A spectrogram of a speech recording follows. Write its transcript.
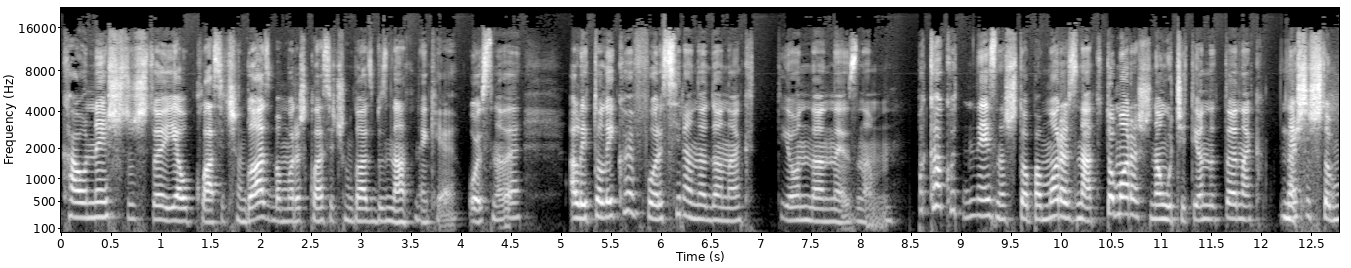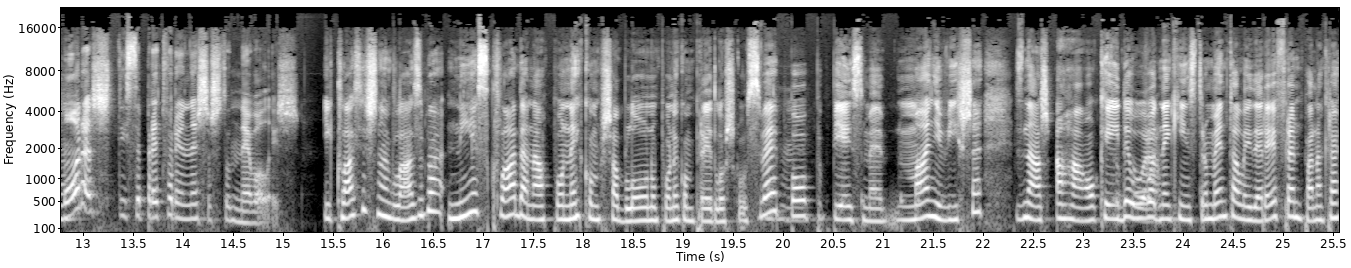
kao nešto što je jel, klasična glazba, moraš klasičnu glazbu znat neke osnove, ali toliko je forsirano da onak ti onda ne znam, pa kako ne znaš to, pa moraš znat, to moraš naučiti, onda to je onak nešto što moraš, ti se pretvori u nešto što ne voliš. I klasična glazba nije skladana po nekom šablonu, po nekom predlošku. Sve Mhm. pop pjesme, manje više, znaš, aha, ok, ide Struktura. uvod neki instrumental, ide refren, pa na kraju.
